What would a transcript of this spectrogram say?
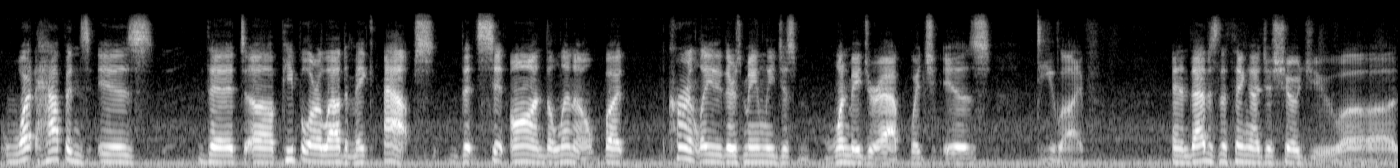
what happens is that uh, people are allowed to make apps that sit on the Lino, but currently there's mainly just one major app, which is DLive. And that is the thing I just showed you. Uh,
